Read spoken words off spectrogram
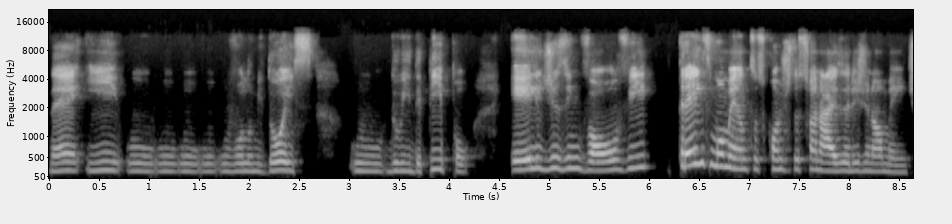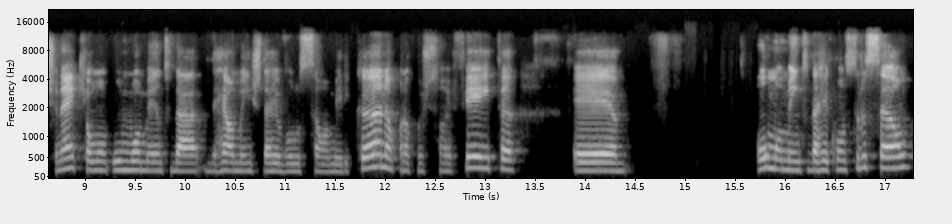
né, e o, o, o, o volume 2 do We the People, ele desenvolve três momentos constitucionais originalmente, né? Que é o, o, momento da realmente da Revolução Americana, quando a Constituição é feita, é, o momento da reconstrução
